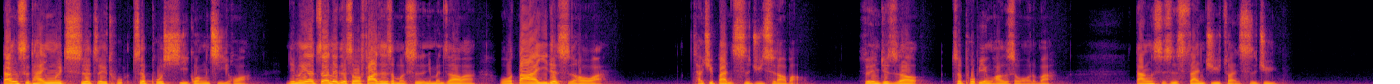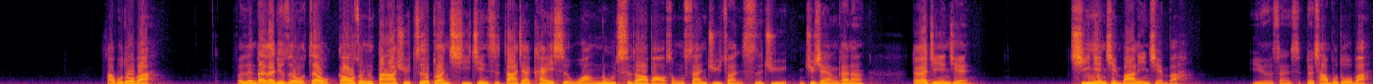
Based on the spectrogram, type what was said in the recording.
当时他因为吃了这坨这波细光计划，你们要知道那个时候发生什么事，你们知道吗？我大一的时候啊，才去办四 G 吃到饱，所以你就知道这波变化是什么了吧？当时是三 G 转四 G，差不多吧。反正大概就是我在我高中、大学这段期间，是大家开始网络吃到饱，从三 G 转四 G。你去想想看啊，大概几年前。七年前、八年前吧，一二三四，对，差不多吧。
